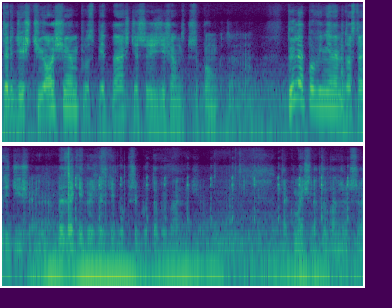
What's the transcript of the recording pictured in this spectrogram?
48 plus 15, 63 punkty, no. Tyle powinienem dostać dzisiaj, no, bez jakiegoś wielkiego przygotowywania się. Tak myślę, towarzysze.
